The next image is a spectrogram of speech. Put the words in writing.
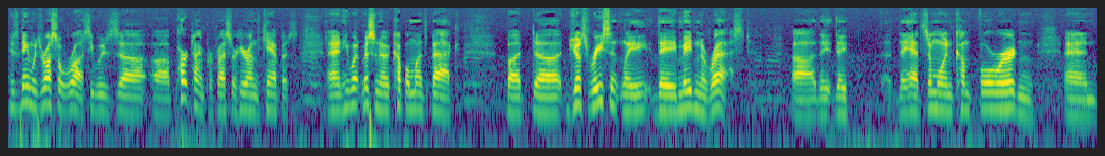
his name was Russell Russ. He was uh, a part-time professor here on the campus, Mm-hmm. and he went missing a couple months back. But uh, just recently, they made an arrest. Mm-hmm. Uh, they they they had someone come forward and and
